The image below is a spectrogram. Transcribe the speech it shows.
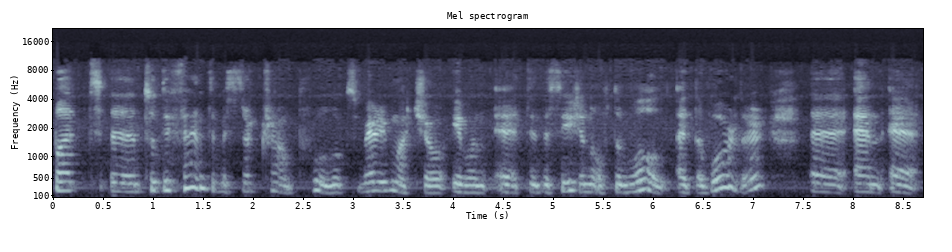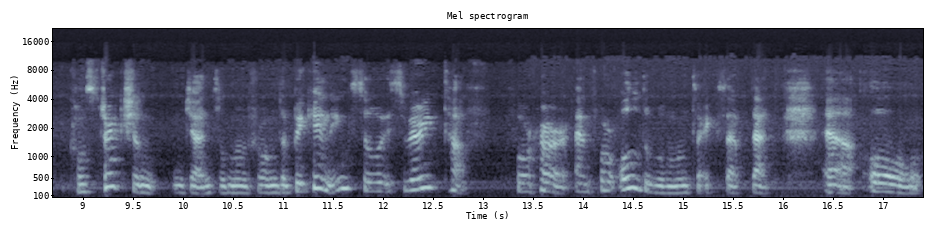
but uh, to defend Mr. Trump, who looks very macho even at the decision of the wall at the border, uh, and a construction gentleman from the beginning, so it's very tough for her and for all the women to accept that uh, oh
